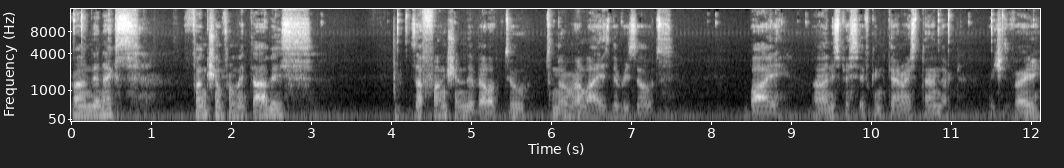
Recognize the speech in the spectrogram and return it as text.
And the next function from metab is, is a function developed to, to normalize the results by a specific internal standard, which is very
